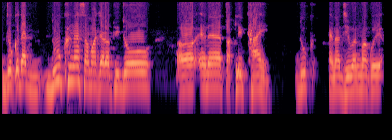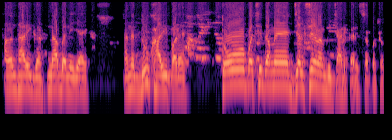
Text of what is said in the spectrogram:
જો કદાચ દુઃખના સમાચારોથી જો એને તકલીફ થાય દુઃખ એના જીવનમાં કોઈ અણધારી ઘટના બની જાય અને દુઃખ આવી પડે, તો પછી તમે જલસેમાં વિચાર કરી શકો છો.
